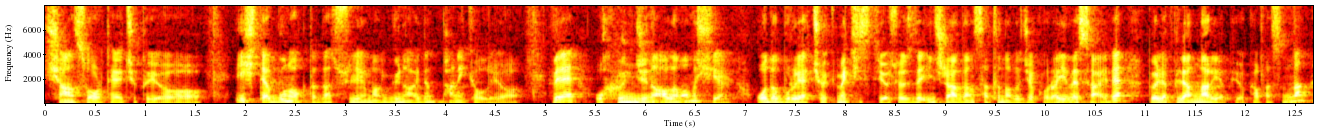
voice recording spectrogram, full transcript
şansı ortaya çıkıyor. İşte bu noktada Süleyman Günaydın panik oluyor. Ve o hıncını alamamış ya o da buraya çökmek istiyor sözde. icradan satın alacak orayı vesaire. Böyle planlar yapıyor kafasından.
